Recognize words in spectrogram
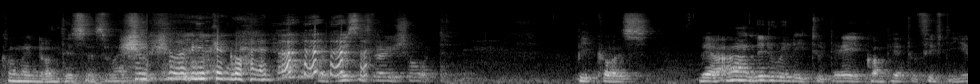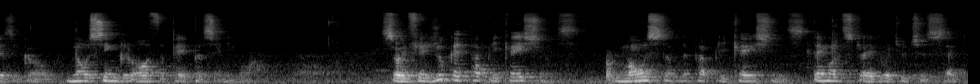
comment on this as well. Sure, you can go ahead. but this is very short because there are literally today, compared to 50 years ago, no single author papers anymore. So if you look at publications, most of the publications demonstrate what you just said.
